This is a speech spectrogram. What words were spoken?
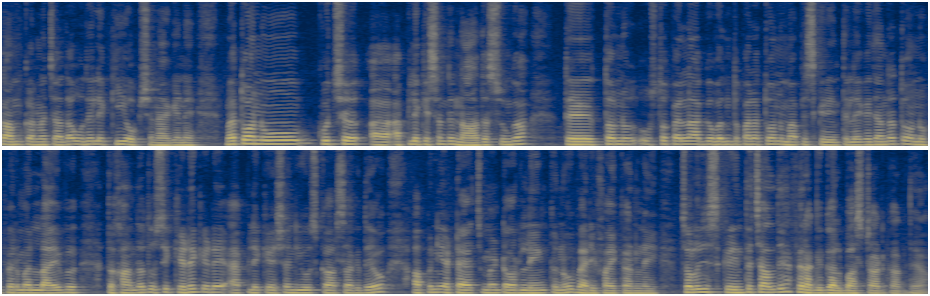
ਕੰਮ ਕਰਨਾ ਚਾਹਦਾ ਉਹਦੇ ਲਈ ਕੀ ਆਪਸ਼ਨ ਹੈਗੇ ਨੇ? ਮੈਂ ਤੁਹਾਨੂੰ ਕੁਝ ਐਪਲੀਕੇਸ਼ਨ ਦੇ ਨਾਂ ਦੱਸੂਗਾ। ਤੇ ਤੁਹਾਨੂੰ ਉਸ ਤੋਂ ਪਹਿਲਾਂ ਅੱਗੇ ਵਧਣ ਤੋਂ ਪਹਿਲਾਂ ਤੁਹਾਨੂੰ ਮੈਂ ਆਪਣੀ ਸਕਰੀਨ ਤੇ ਲੈ ਕੇ ਜਾਂਦਾ, ਤੁਹਾਨੂੰ ਫਿਰ ਮੈਂ ਲਾਈਵ ਦਿਖਾਉਂਦਾ। ਤੁਸੀਂ ਕਿਹੜੇ-ਕਿਹੜੇ ਐਪਲੀਕੇਸ਼ਨ ਯੂਜ਼ ਕਰ ਸਕਦੇ ਹੋ ਆਪਣੀ ਅਟੈਚਮੈਂਟ ਔਰ ਲਿੰਕ ਨੂੰ ਵੈਰੀਫਾਈ ਕਰਨ ਲਈ। ਚਲੋ ਜੀ ਸਕਰੀਨ ਤੇ ਚੱਲਦੇ ਹਾਂ, ਫਿਰ ਅੱਗੇ ਗੱਲਬਾਤ ਸਟਾਰਟ ਕਰਦੇ ਹਾਂ।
